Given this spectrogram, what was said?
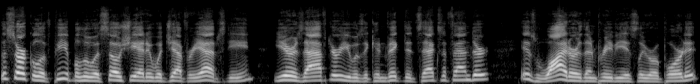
The circle of people who associated with Jeffrey Epstein years after he was a convicted sex offender is wider than previously reported,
